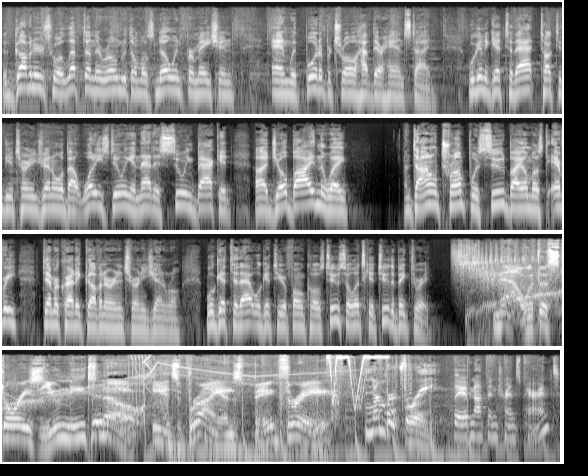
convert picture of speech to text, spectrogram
The governors who are left on their own with almost no information and with Border Patrol have their hands tied. We're going to get to that, talk to the Attorney General about what he's doing, and that is suing back at uh, Joe Biden the way Donald Trump was sued by almost every Democratic governor and attorney general. We'll get to that. We'll get to your phone calls too. So let's get to the big three. Now, with the stories you need to know, it's Brian's Big Three. Number three. They have not been transparent.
